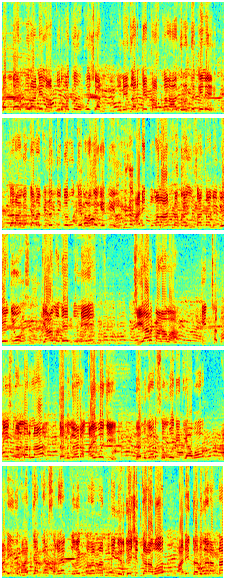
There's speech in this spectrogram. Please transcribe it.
पंढरपूर आणि लातूरमधलं उपोषण तुम्ही जर ते तात्काळ आज रद्द केले तर आम्ही त्यांना विनंती करू ते मागे घेतील. आणि तुम्हाला आज पंधरा दिवसाचा आम्ही वेळ देऊ. त्यामध्ये तुम्ही जी आर काढावा. की छत्तीस नंबरला धनगड ऐवजी धनगर संबोधित यावं आणि राज्यातल्या सगळ्या कलेक्टरांना तुम्ही निर्देशित करावं आणि धनगरांना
